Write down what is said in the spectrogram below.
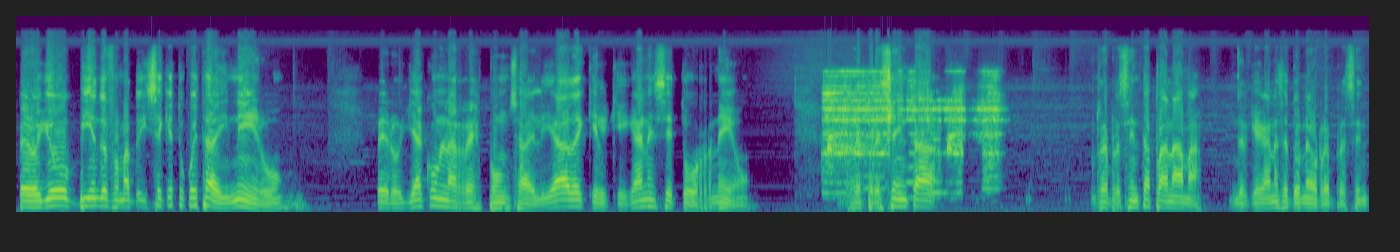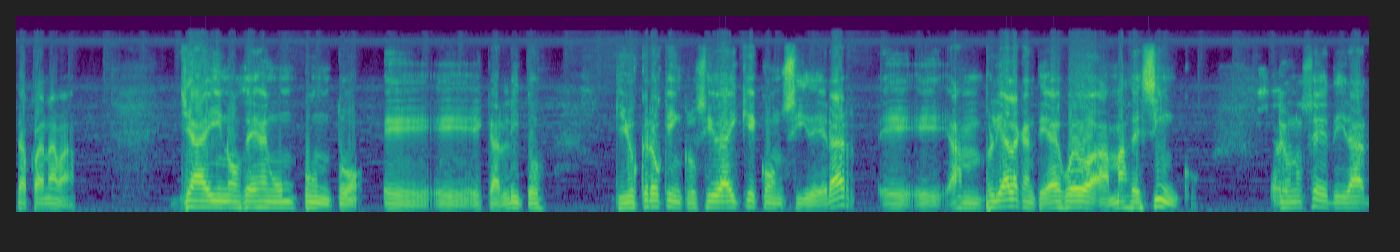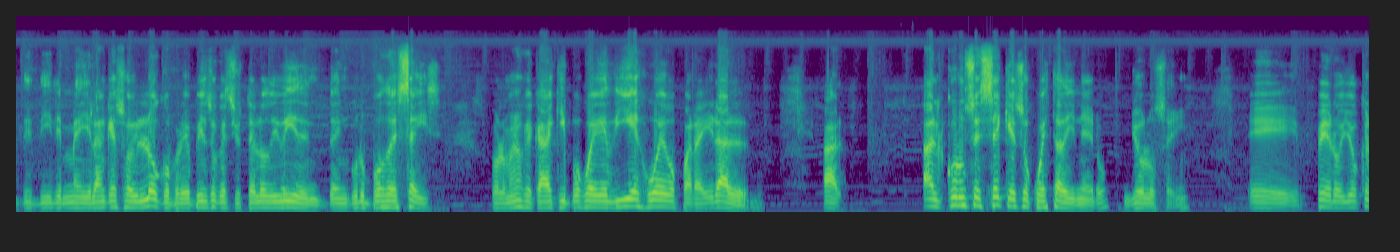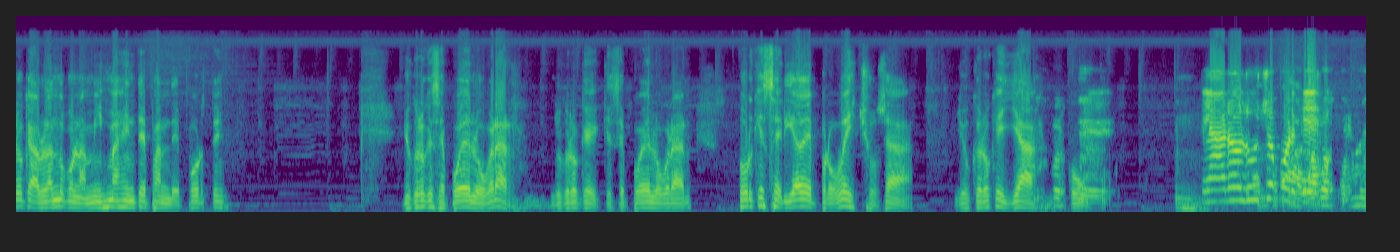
Pero yo viendo el formato, y sé que esto cuesta dinero, pero ya con la responsabilidad de que el que gane ese torneo representa representa a Panamá, del que gana ese torneo representa a Panamá, ya ahí nos dejan un punto, eh, eh, Carlitos, que yo creo que inclusive hay que considerar eh, ampliar la cantidad de juegos a más de cinco. yo no sé, dirá, me dirán que soy loco, pero yo pienso que si usted lo divide en, grupos de seis, por lo menos que cada equipo juegue 10 juegos para ir al, al, al cruce, sé que eso cuesta dinero, yo lo sé. Eh, pero yo creo que hablando con la misma gente de Pandeporte, yo creo que se puede lograr. Yo creo que, se puede lograr porque sería de provecho. O sea, yo creo que ya. Claro, Lucho, porque.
